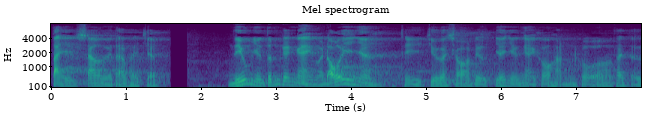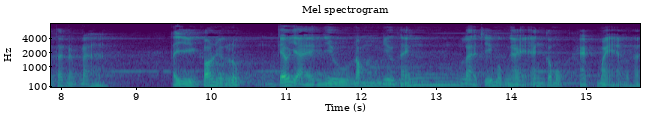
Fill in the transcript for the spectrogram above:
tại sao người ta phải chết? Nếu như tính cái ngày mà đói nha, thì chưa có so được với những ngày khổ hạnh của thái tử tất đạt đa. Tại vì có những lúc kéo dài nhiều năm, nhiều tháng là chỉ một ngày ăn có một hạt mè thôi.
